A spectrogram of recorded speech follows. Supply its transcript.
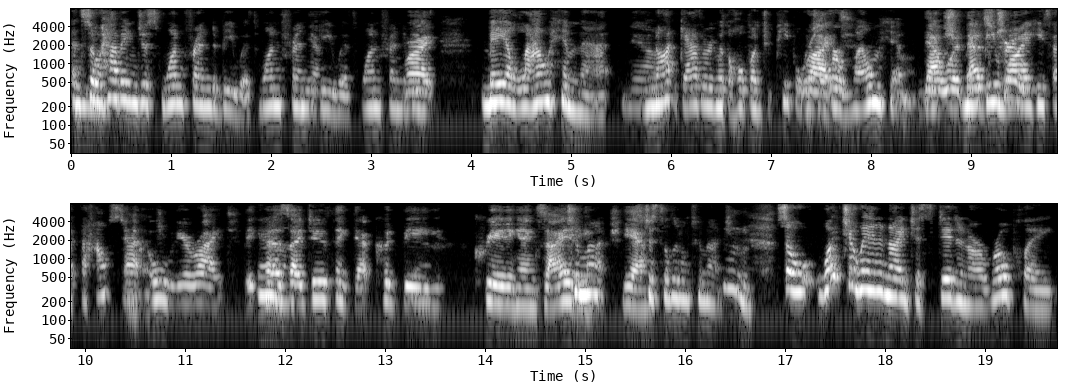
And so having just one friend to be with, one friend Yeah. to be with, one friend to be Right. with may allow him that, Yeah. not gathering with a whole bunch of people which Right. overwhelm him. That would- that's be true. why he's at the house so That- oh, you're right. Because I do think that could be creating anxiety. too much. Yeah. It's just a little too much. Hmm. So what Joanne and I just did in our role play,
